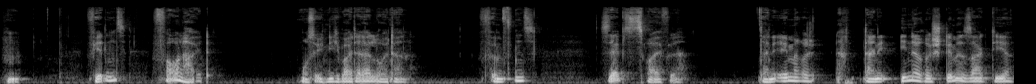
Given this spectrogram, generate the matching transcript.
Hm. Viertens, Faulheit. Muss ich nicht weiter erläutern. Fünftens, Selbstzweifel. Deine innere, deine innere Stimme sagt dir,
